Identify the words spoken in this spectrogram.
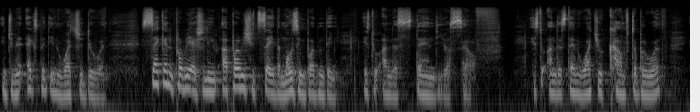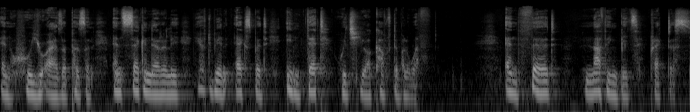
You need to be an expert in what you're doing. Second, probably actually, I probably should say the most important thing is to understand yourself. Is to understand what you're comfortable with and who you are as a person. And secondarily, you have to be an expert in that which you are comfortable with. And third, nothing beats practice.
